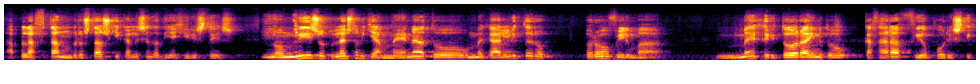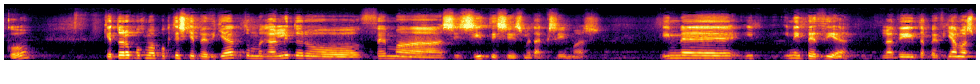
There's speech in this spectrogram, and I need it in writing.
απλά φτάνουν μπροστά σου και καλείσαι να τα διαχειριστείς. Νομίζω τουλάχιστον για μένα το μεγαλύτερο πρόβλημα μέχρι τώρα είναι το καθαρά βιοποριστικό. Και τώρα που έχουμε αποκτήσει και παιδιά, το μεγαλύτερο θέμα συζήτησης μεταξύ μας είναι, είναι η παιδεία. Δηλαδή τα παιδιά μας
